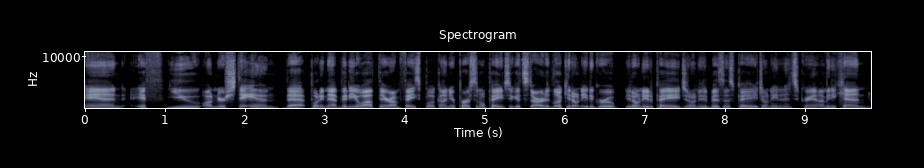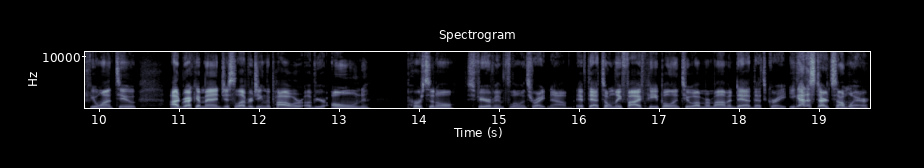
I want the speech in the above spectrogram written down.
and if you understand that putting that video out there on Facebook on your personal page to get started, look, you don't need a group, you don't need a page, you don't need a business page, you don't need an Instagram. I mean, you can if you want to. I'd recommend just leveraging the power of your own personal sphere of influence right now. If that's only five people and two of them are mom and dad, that's great. You got to start somewhere.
